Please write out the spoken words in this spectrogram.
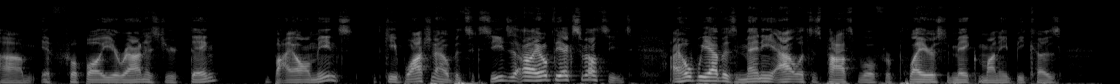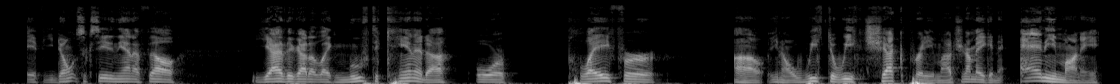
Um, if football year round is your thing, by all means, keep watching. I hope it succeeds. Oh, I hope the XFL succeeds. I hope we have as many outlets as possible for players to make money because if you don't succeed in the NFL, you either got to like move to Canada or play for uh, you know, week to week check pretty much. You're not making any money.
